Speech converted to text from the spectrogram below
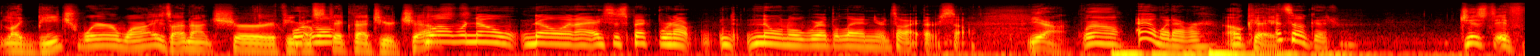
like beachwear wise. I'm not sure if you We're- can well- stick that to your chest. Well, we're no, no, and I suspect we're not. No one will wear the lanyards either. So, yeah. Well, eh, whatever. okay. It's all good. Just if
